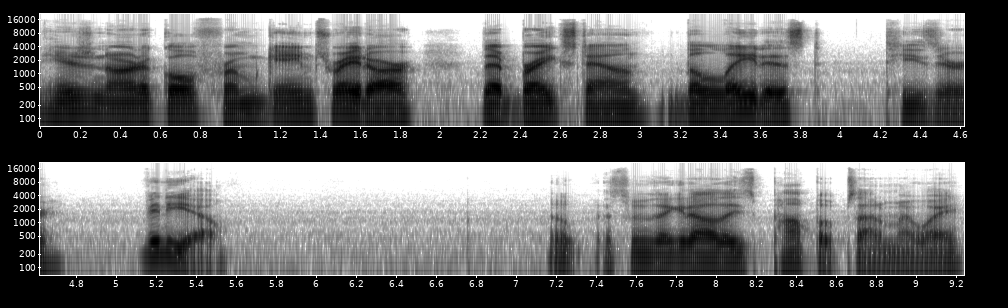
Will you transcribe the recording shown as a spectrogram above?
here's an article from Games Radar that breaks down the latest teaser video. Oh, as soon as I get all these pop ups out of my way.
